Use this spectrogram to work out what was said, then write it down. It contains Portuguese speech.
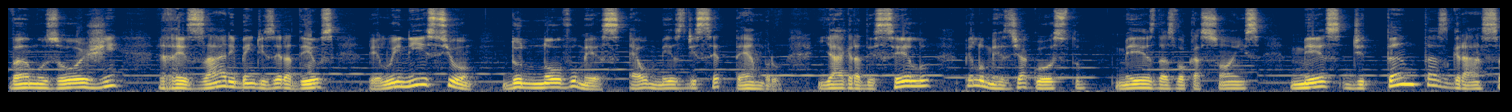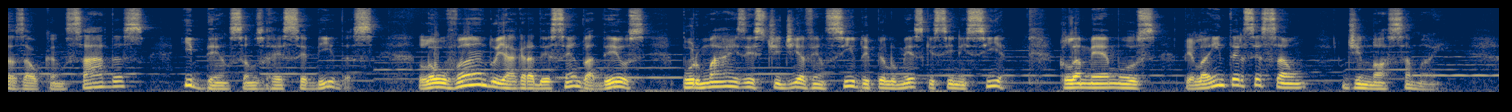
Vamos hoje rezar e bendizer a Deus pelo início do novo mês, é o mês de setembro, e agradecê-lo pelo mês de agosto, mês das vocações, mês de tantas graças alcançadas e bênçãos recebidas. Louvando e agradecendo a Deus por mais este dia vencido e pelo mês que se inicia, clamemos pela intercessão de nossa mãe.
